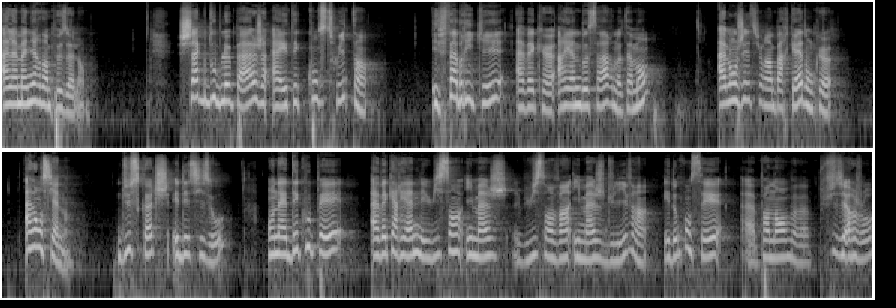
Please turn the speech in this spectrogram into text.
à la manière d'un puzzle. Chaque double page a été construite et fabriquée avec euh, Ariane Bossard notamment, allongée sur un parquet, donc euh, à l'ancienne du scotch et des ciseaux. On a découpé avec Ariane les 800 images, 820 images du livre. Et donc on s'est, euh, pendant euh, plusieurs jours,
